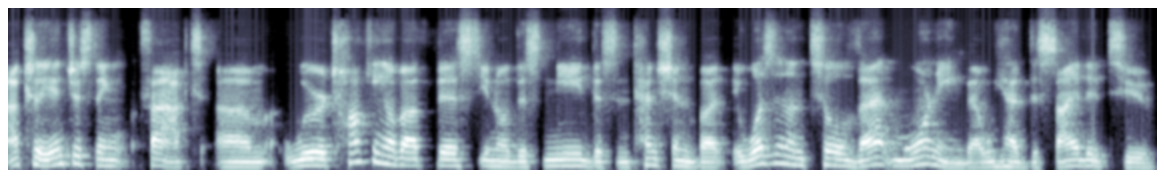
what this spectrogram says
actually, interesting fact. Um, we were talking about this, you know, this need, this intention, but it wasn't until that morning that we had decided to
